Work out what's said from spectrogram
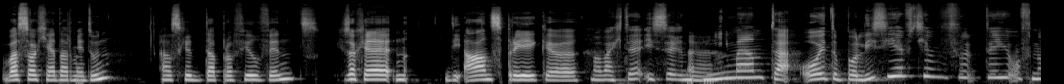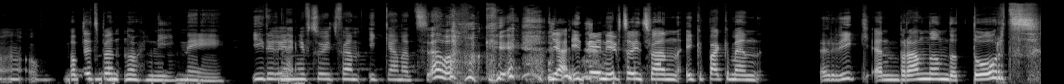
Wat zou jij daarmee doen als je dat profiel vindt? Zou jij die aanspreken? Maar wacht, hè. is er Eh. niemand dat ooit de politie heeft ge- tegen... Of, no- of... Op dit punt nog niet. Nee. Iedereen Nee. heeft zoiets van, ik kan het zelf, oké? Ja, iedereen heeft zoiets van: ik pak mijn riek en brandende toort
